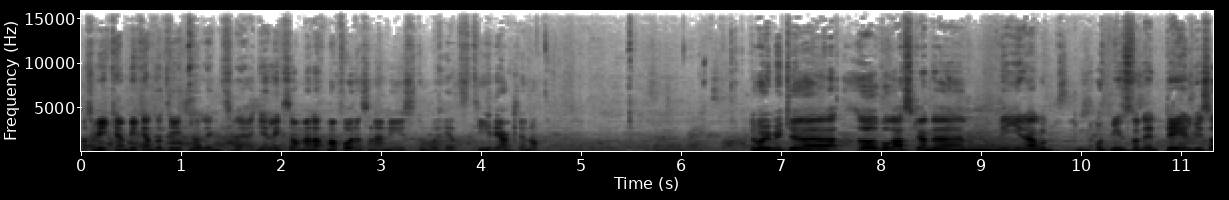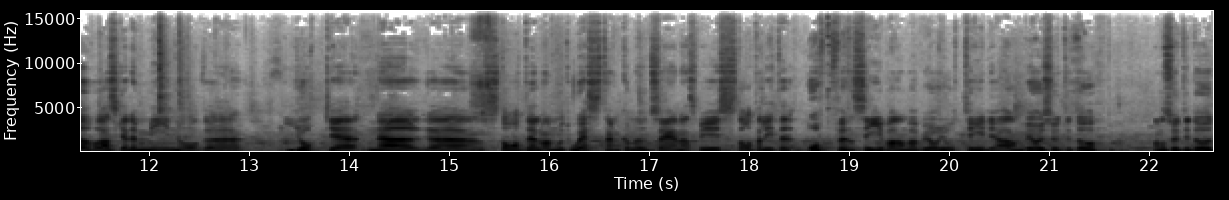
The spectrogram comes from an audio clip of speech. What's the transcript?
Alltså vi kan, vi kan ta titlar längs vägen liksom, men att man får en sån här ny storhetstid egentligen då. Det var ju mycket eh, överraskande miner, eller åtminstone delvis överraskande minor eh, Jocke, när eh, startelvan mot West Ham kom ut senast. Vi startade lite offensivare än vad vi har gjort tidigare. Vi har ju suttit och man har suttit och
